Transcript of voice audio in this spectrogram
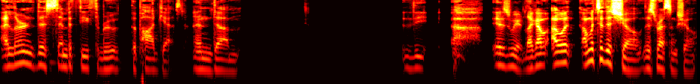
I learned this empathy through the podcast, and um, the it was weird. Like I, I went I went to this show, this wrestling show,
